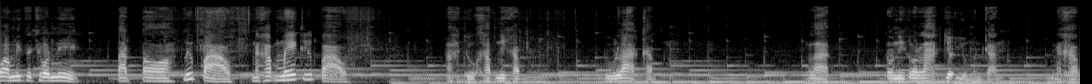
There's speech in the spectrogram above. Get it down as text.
ว่ามิตรชนนี่ตัดต่อหรือเปล่านะครับเมคหรือเปล่าอะดูครับนี่ครับ ดูลากครับลากตัวนี้ก็ลากเยอะอยู่เหมือนกันนะครับ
